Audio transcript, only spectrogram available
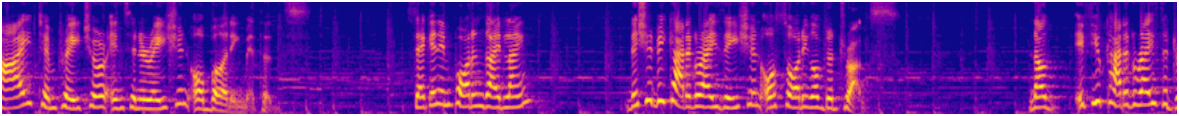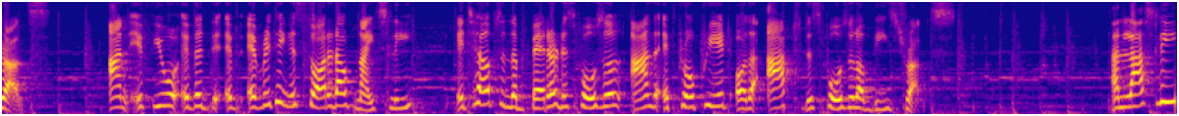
high temperature incineration or burning methods. Second important guideline there should be categorization or sorting of the drugs. Now, if you categorize the drugs and if you if, the, if everything is sorted out nicely, it helps in the better disposal and the appropriate or the apt disposal of these drugs. And lastly,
